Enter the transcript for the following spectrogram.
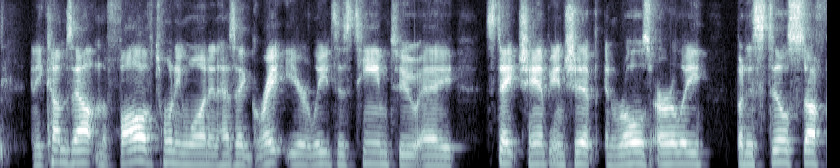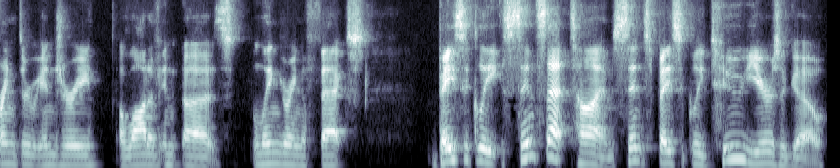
And he comes out in the fall of 21 and has a great year, leads his team to a state championship, enrolls early, but is still suffering through injury, a lot of uh, lingering effects basically since that time, since basically two years ago,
